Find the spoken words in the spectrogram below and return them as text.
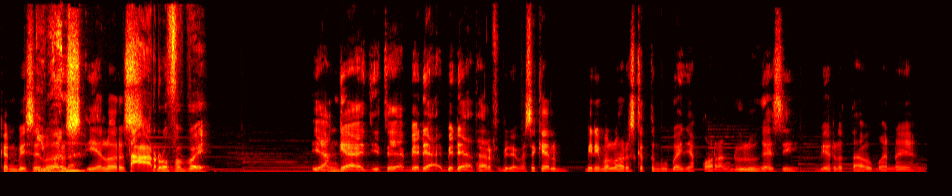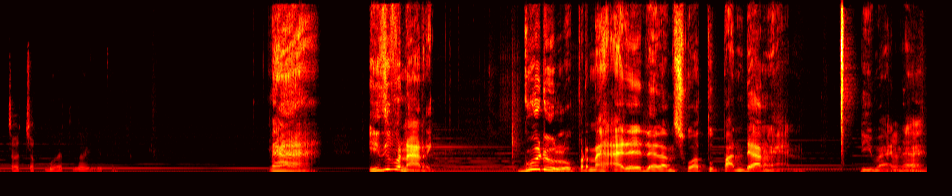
kan biasanya lu Gimana? harus ya lu harus taruh apa ya ya enggak gitu ya beda beda tarif beda maksudnya minimal lu harus ketemu banyak orang dulu nggak sih biar lu tahu mana yang cocok buat lo gitu Nah, itu menarik. Gue dulu pernah ada dalam suatu pandangan di mana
